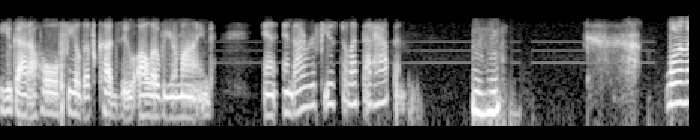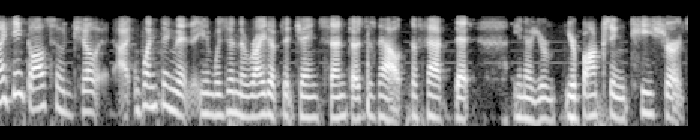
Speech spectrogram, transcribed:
you got a whole field of kudzu all over your mind, and and I refuse to let that happen. Mhm. Well, and I think also, Joe, I, one thing that was in the write-up that Jane sent us about the fact that, you know, your your boxing T-shirts,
